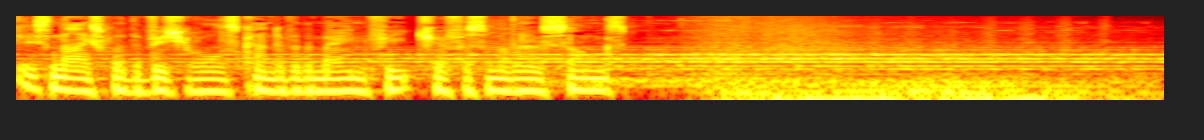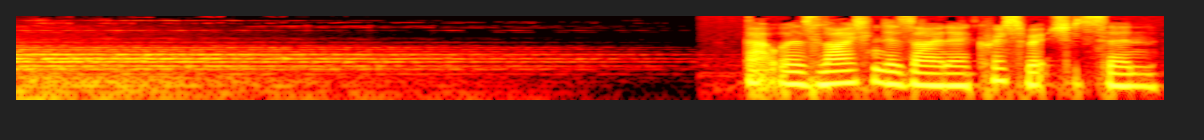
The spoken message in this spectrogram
it's nice where the visuals kind of are the main feature for some of those songs. That was lighting designer Chris Richardson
